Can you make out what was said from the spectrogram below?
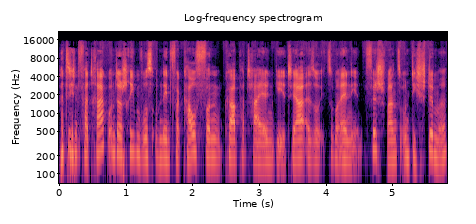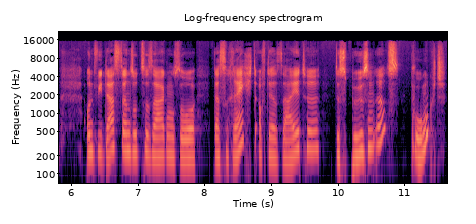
hat den Vertrag unterschrieben, wo es um den Verkauf von Körperteilen geht, ja, also zum einen ihren Fischschwanz und die Stimme. Und wie das dann sozusagen so das Recht auf der Seite des Bösen ist, Punkt.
